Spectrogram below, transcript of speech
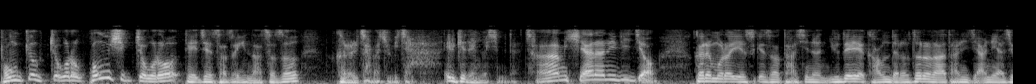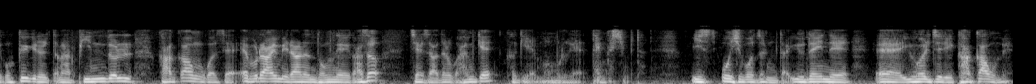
본격적으로 공식적으로 대제사장이 나서서 그를 잡아 죽이자 이렇게 된 것입니다. 참 희한한 일이죠. 그러므로 예수께서 다시는 유대의 가운데로 드러나 다니지 아니하시고 그 길을 떠나 빈들 가까운 곳에 에브라임이라는 동네에 가서 제자들과 함께 거기에 머무르게 된 것입니다. 55절입니다. 유대인의 유월절이 가까움에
